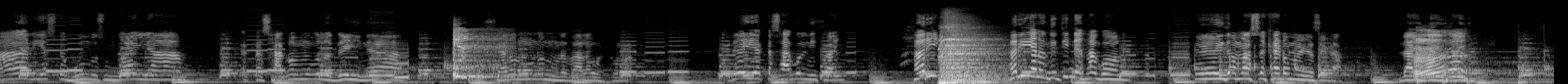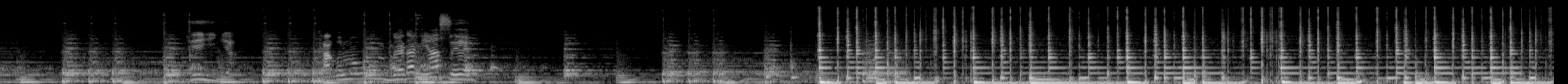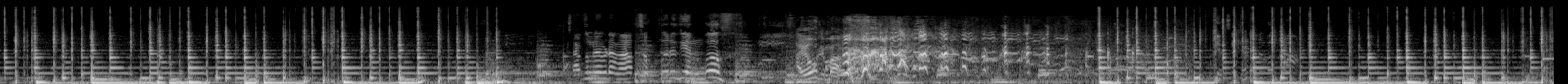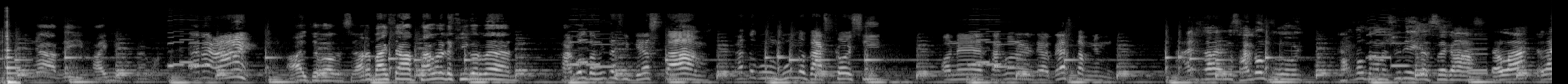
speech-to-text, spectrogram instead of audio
বাড়ি আজকে বন্ধু শুনব একটা ছাগল মুগল দেই না। ছাগল মুগল মনে ভালো হতো না। দেই একটা ছাগল নি খাই। হারি হারি কেন দি তিনটা ছাগল? এই যে আমার খেটো হয়ে গেছে গা। যাই যাই যাই। ছাগল মুগল বেড়া নিয়ে আসে এখন এটা মাপ সব করে দিয়েন গো আরে ভাই সাহেব ছাগলটা কি করবেন? ছাগল তো নিতেছি বেচতাম এত কোন বুনো গাছ খাওয়াইছি। মানে ছাগলটা বেচতাম নিমু। আরে স্যার ছাগল কই? ছাগল তো আমার শুরু গেছে গাছ। এলা এলা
